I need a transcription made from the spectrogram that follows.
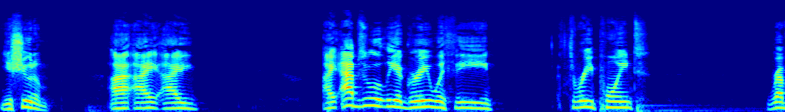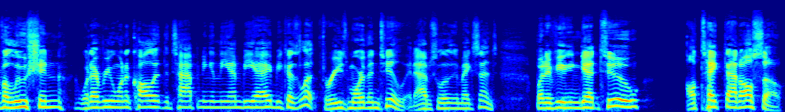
you shoot them. I I I, I absolutely agree with the three point revolution, whatever you want to call it, that's happening in the NBA. Because look, three's more than two. It absolutely makes sense. But if you can get two, I'll take that also.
